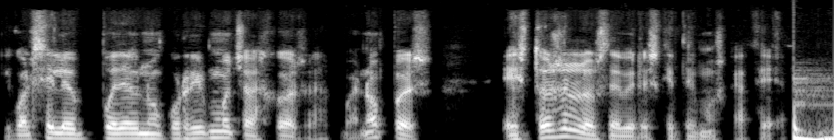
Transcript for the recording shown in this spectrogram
Igual se le pueden ocurrir muchas cosas. Bueno, pues estos son los deberes que tenemos que hacer.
